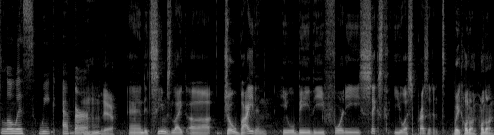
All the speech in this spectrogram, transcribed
slowest week ever. Mm-hmm. Yeah. and it seems like uh, Joe Biden he will be the 46th U.S. president. Wait, hold on, hold on.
